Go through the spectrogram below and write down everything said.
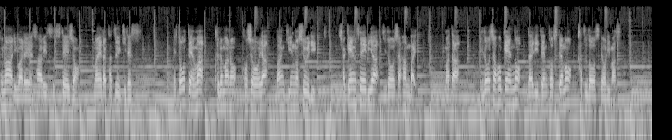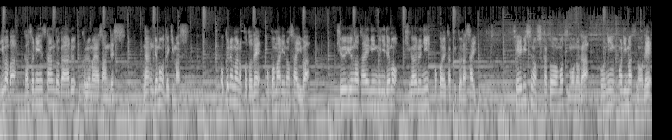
ひまわり割れサービスステーション前田克之です。当店は車の故障や板金の修理車検整備や自動車販売また自動車保険の代理店としても活動しております。いわばガソリンスタンドがある車屋さんです。何でもできます。お車のことでお困りの際は給油のタイミングにでも気軽にお声かけください。整備士の資格を持つ者が5人おりますので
